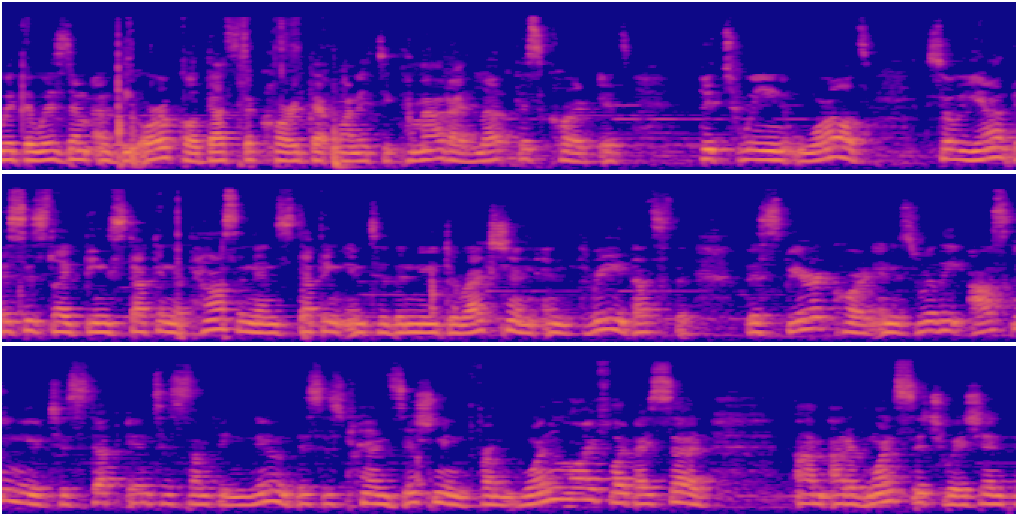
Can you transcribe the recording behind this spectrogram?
with the wisdom of the oracle. That's the card that wanted to come out. I love this card. It's between worlds. So yeah, this is like being stuck in the past and then stepping into the new direction. And three, that's the, the spirit card. And it's really asking you to step into something new. This is transitioning from one life, like I said, um, out of one situation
